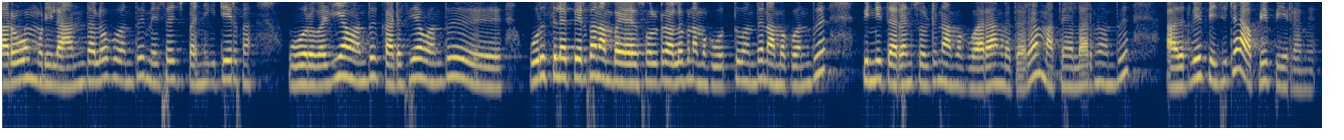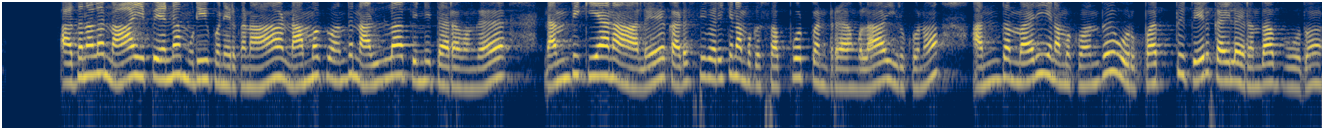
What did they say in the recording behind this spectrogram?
வரவும் முடியல. அந்தளவுக்கு வந்து மெசேஜ் பண்ணிக்கிட்டே இருக்கேன் ஒரு வழியாக வந்து கடைசியாக வந்து ஒரு சில பேர் தான் நம்ம சொல்கிற அளவுக்கு நமக்கு ஒத்து வந்து நமக்கு வந்து பின்னி தரேன்னு சொல்லிட்டு நமக்கு வராங்களே தவிர மற்ற எல்லாருமே வந்து அதை பேசிவிட்டு அப்படியே போயிடுறாங்க. அதனால் நான் இப்போ என்ன முடிவு பண்ணியிருக்கேன்னா நமக்கு வந்து நல்லா பின்னி தரவங்க நம்பிக்கையான ஆள் கடைசி வரைக்கும் நமக்கு சப்போர்ட் பண்ணுறவங்களா இருக்கணும். அந்த மாதிரி நமக்கு வந்து ஒரு பத்து பேர் கையில் இருந்தால் போதும்.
